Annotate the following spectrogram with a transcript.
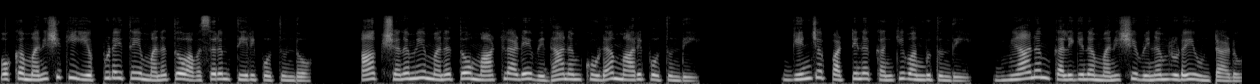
ఒక మనిషికి ఎప్పుడైతే మనతో అవసరం తీరిపోతుందో ఆ క్షణమే మనతో మాట్లాడే విధానం కూడా మారిపోతుంది. గింజ పట్టిన కంకి వంగుతుంది. జ్ఞానం కలిగిన మనిషి వినమ్రుడై ఉంటాడు.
